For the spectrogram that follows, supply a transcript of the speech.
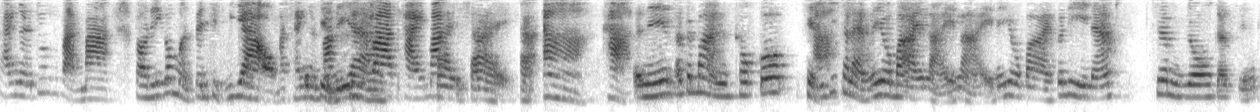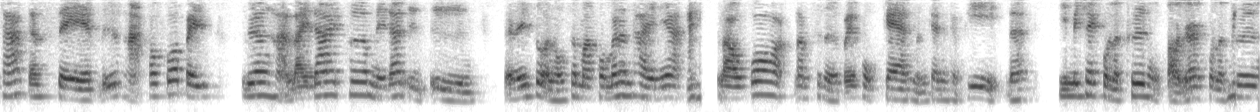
ใช้เงินในช่วงที่ผ่านมา ตอนนี้ก็เหมือนเป็นจิตวิทยาออกมาใช้เงินมากจิตวิทขึ้นยากล้าใช้มากใช่ใช่ค่ะ อ่าค่ะอันนี้รัฐบาลเขาก็เห็นค่ะที่แถลงนโยบายหลายหลายนโยบายก็ดีนะ เชื่อมโยงกับสินค้าเกษตร หรือหาเขาก็ไป เรื่องหารายได้เพิ่มในด้านอื่น ๆ แต่ในส่วนของสมาคมแม่ทันไทยเนี่ย เราก็นำเสนอไปหกแกนเหมือนกันค่ะพี่นะที่ไม่ใช่คนละครึ่งต่อยอดคนละครึ่ง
